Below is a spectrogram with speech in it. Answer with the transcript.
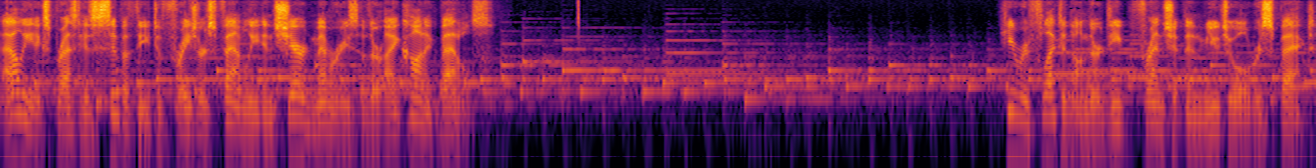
Ali expressed his sympathy to Frazier's family and shared memories of their iconic battles. He reflected on their deep friendship and mutual respect.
